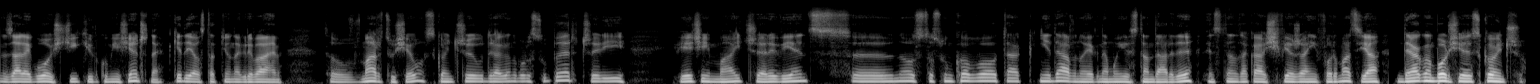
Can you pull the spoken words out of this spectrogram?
zaległości kilkumiesięczne. Kiedy ja ostatnio nagrywałem, to w marcu się skończył Dragon Ball Super, czyli kwiecień, maj, czerwiec, no stosunkowo tak niedawno jak na moje standardy, więc to taka świeża informacja. Dragon Ball się skończył.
